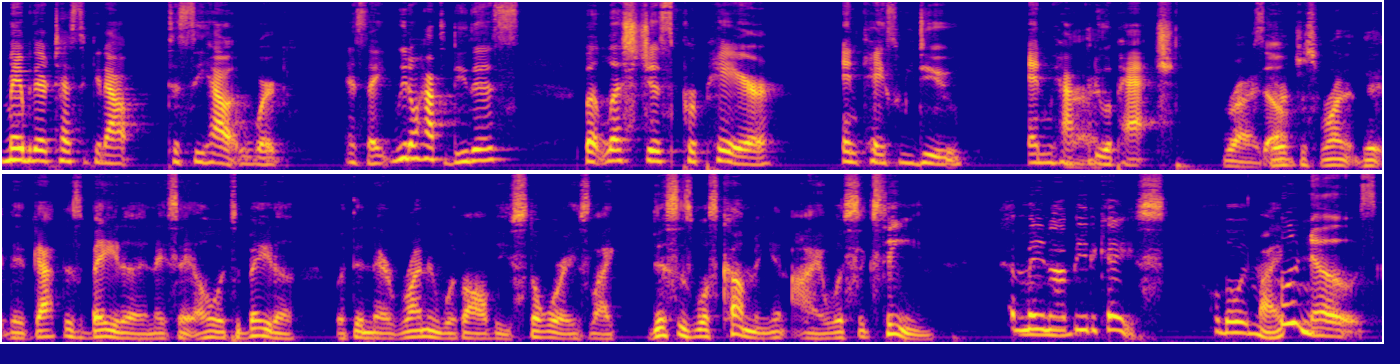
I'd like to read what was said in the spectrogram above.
Maybe they're testing it out to see how it would work and say, we don't have to do this, but let's just prepare in case we do and we have right. to do a patch. Right. So. They're just running. They, they've got this beta and they say, oh, it's a beta, but then they're running with all these stories like this is what's coming in iOS 16. That may mm-hmm. not be the case, although it might. Who knows?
